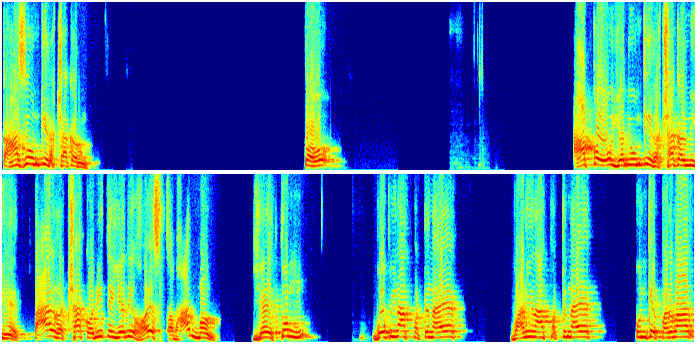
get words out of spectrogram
कहाँ से उनकी रक्षा करूँ? तो आपको यदि उनकी रक्षा करनी है, तार रक्षा करी तो यदि हो सभा मन ये तुम गोपीनाथ पट्टनायक, वाणीनाथ पट्टनायक, उनके परिवार,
